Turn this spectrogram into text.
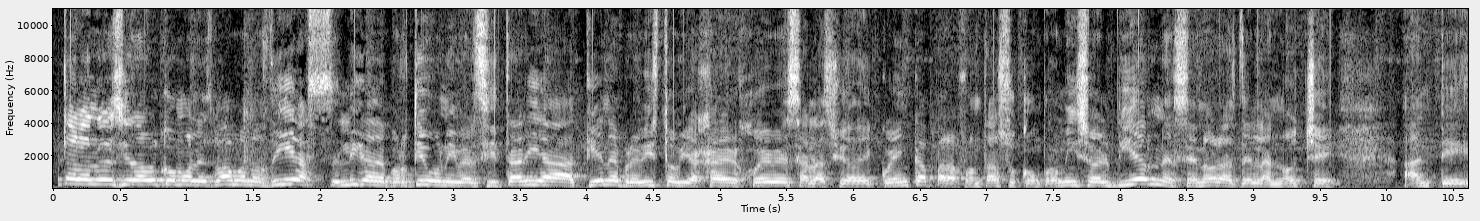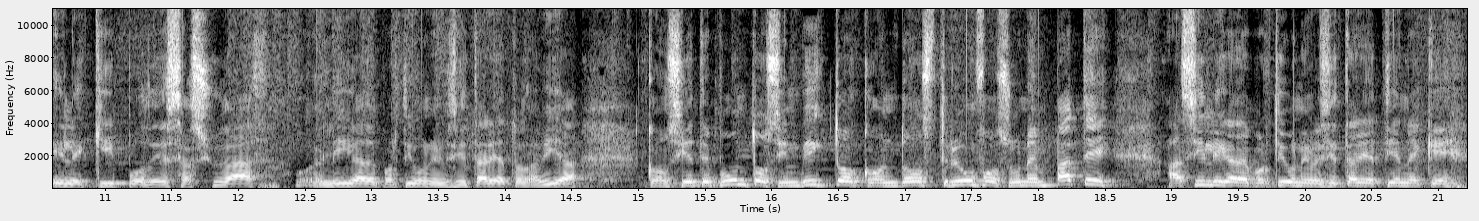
¿Qué tal Andrés y Raúl? ¿Cómo les va? Buenos días. Liga Deportiva Universitaria tiene previsto viajar el jueves a la ciudad de Cuenca para afrontar su compromiso el viernes en horas de la noche ante el equipo de esa ciudad. Liga Deportiva Universitaria todavía con 7 puntos, invicto con dos triunfos, un empate. Así Liga Deportiva Universitaria tiene que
